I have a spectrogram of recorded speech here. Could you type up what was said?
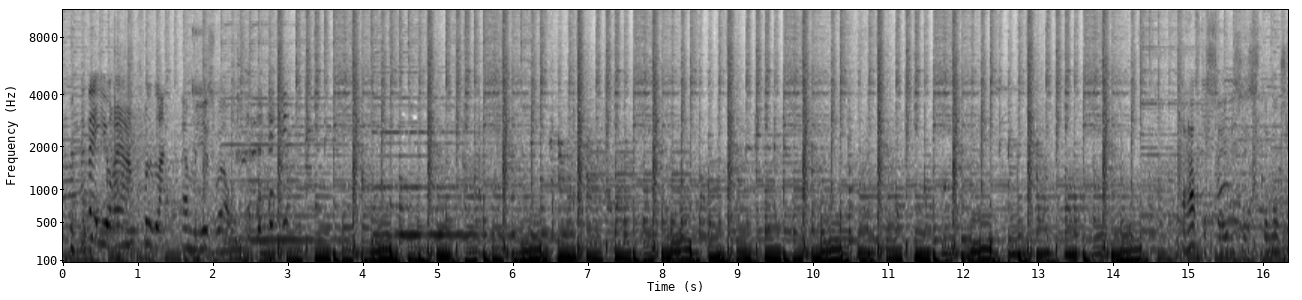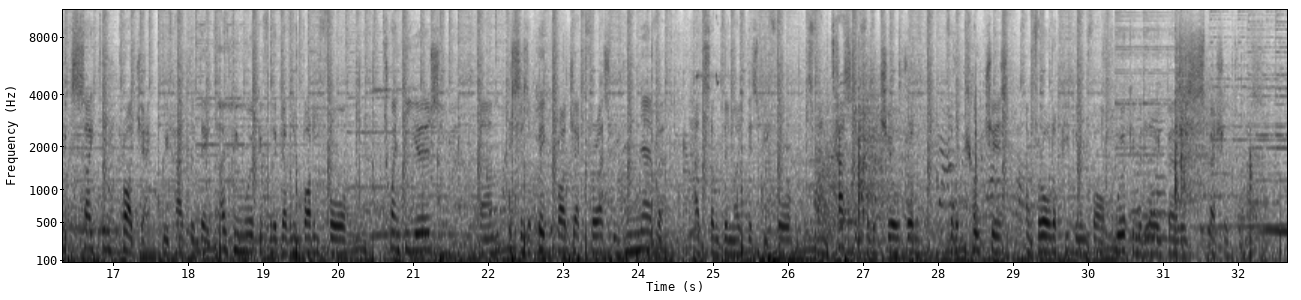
I bet you I am, full of like... And me as well. I have to say this is the most exciting project we've had to date. I've been working for the governing body for 20 years. Um, this is a big project for us. We've never had something like this before. It's fantastic for the children, for the coaches and for all the people involved. Working with Lloyd Bell is special to us.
